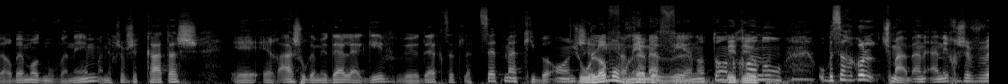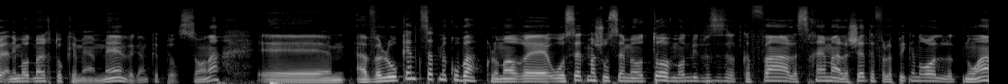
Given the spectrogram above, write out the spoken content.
בהרבה מאוד מובנים. אני חושב שקטש אה, הראה שהוא גם יודע להגיב, ויודע קצת לצאת מהקיבעון שלפעמים לא מאפיין אותו. בדיוק. נכון, הוא, הוא בסך הכל, תשמע, אני, אני חושב, אני מאוד מעריך אותו כמאמן וגם כפרסונה, אה, אבל הוא כן קצת מקובע. כלומר, אה, הוא עושה את מה שהוא עושה מאוד טוב, מאוד מתבסס על התקפה, על הסכמה, על השטף, על הפיק אנד רול, על התנועה,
